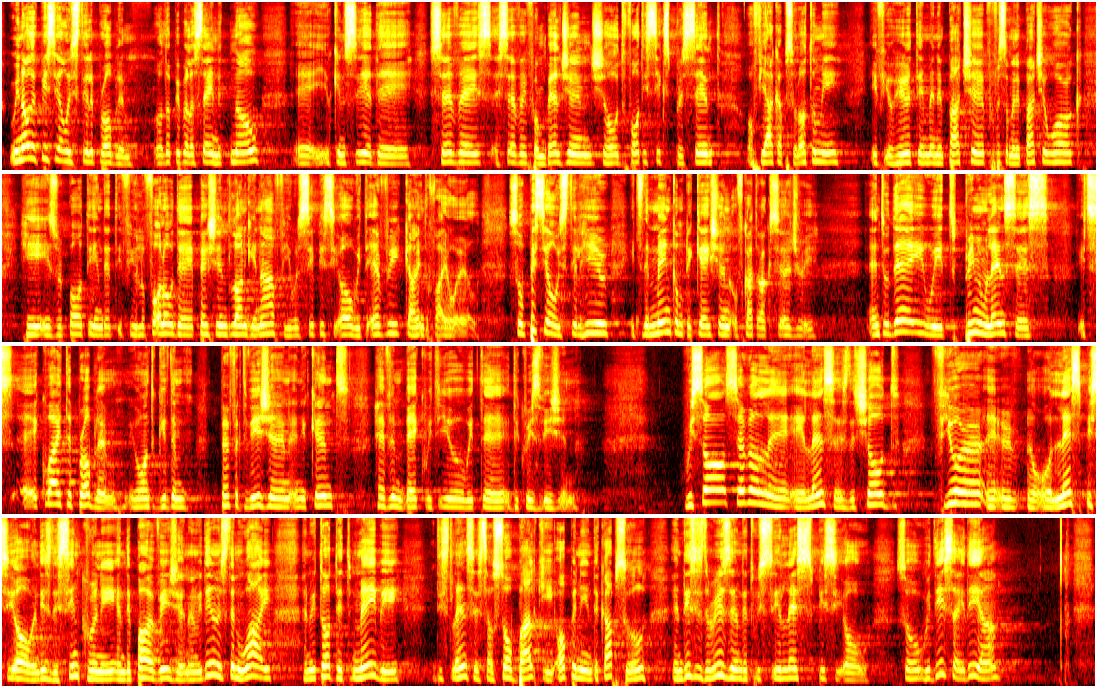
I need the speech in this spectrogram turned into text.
We know that PCO is still a problem. Although people are saying that no, uh, you can see the surveys, a survey from Belgium showed 46% of YAG capsulotomy. If you heard the Menapace, Professor Menapace work, he is reporting that if you follow the patient long enough, you will see PCO with every kind of IOL. So PCO is still here. It's the main complication of cataract surgery. And today, with premium lenses, it's uh, quite a problem. You want to give them perfect vision, and you can't have them back with you with uh, decreased vision. We saw several uh lenses that showed fewer uh, or less PCO, and this is the synchrony and the power vision, and we didn't understand why, and we thought that maybe these lenses are so bulky, opening the capsule, and this is the reason that we see less PCO. So with this idea,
